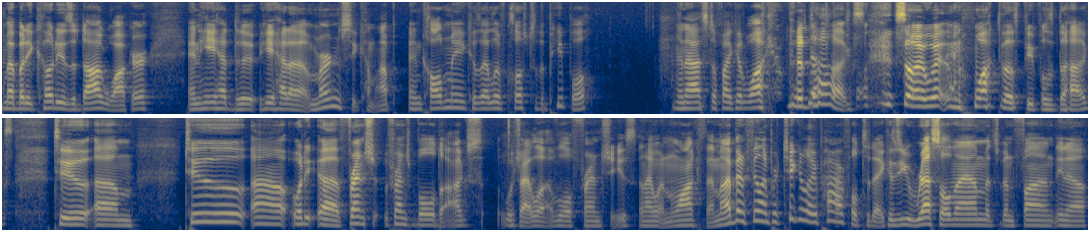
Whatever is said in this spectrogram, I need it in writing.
my buddy Cody is a dog walker, and he had to he had an emergency come up and called me because I live close to the people and asked if I could walk their dogs. so I went and walked those people's dogs to um to uh what uh French French bulldogs, which I love, little Frenchies, and I went and walked them. And I've been feeling particularly powerful today because you wrestle them. It's been fun, you know.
